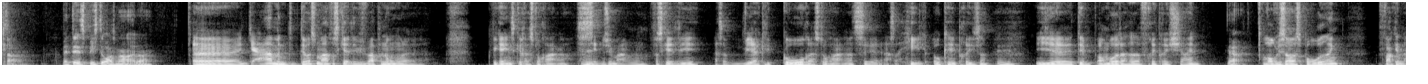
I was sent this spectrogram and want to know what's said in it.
Klar. Men det spiste du også meget, eller? Øh, ja, men det, det var så meget forskelligt. Vi var på nogle øh, veganske restauranter. Mm. Sindssygt mange forskellige, altså virkelig gode restauranter til altså helt okay priser. Mm. I øh, det område, der hedder Friedrichshain, Ja. hvor vi så også boede, ikke? Fucking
